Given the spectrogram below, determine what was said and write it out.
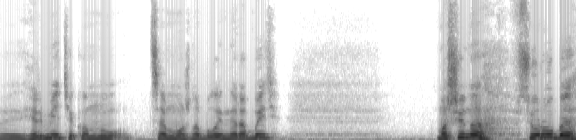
е, герметиком. Ну, це можна було і не робити. Машина все робить.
